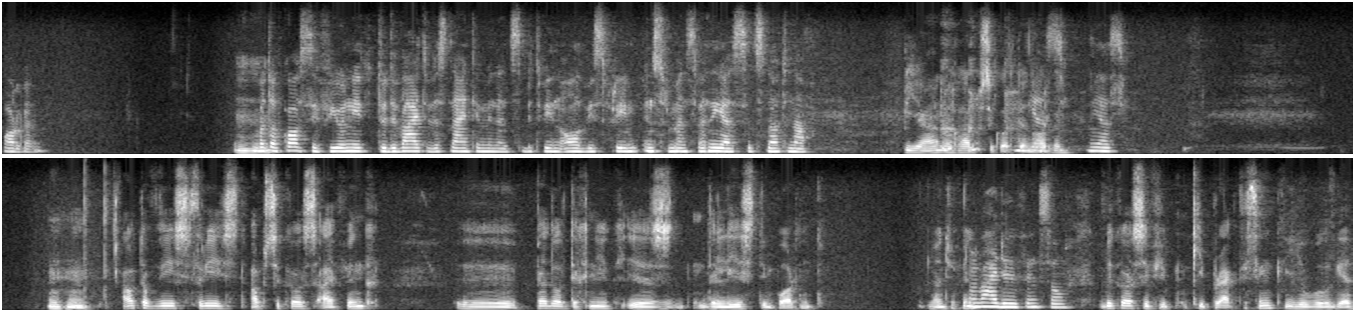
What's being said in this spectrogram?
organ. Mhm. But of course, if you need to divide this 90 minutes between all these three instruments, then yes, it's not enough. Piano, harpsichord, and yes, organ. yes. hmm Out of these three obstacles, I think uh, pedal technique is the least important. Don't you think? Why do you think so? Because if you keep practicing, you will get,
